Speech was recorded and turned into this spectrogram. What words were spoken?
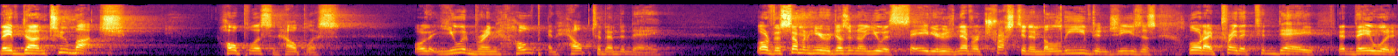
They've done too much, hopeless and helpless. Lord, that you would bring hope and help to them today. Lord, if there's someone here who doesn't know you as Savior, who's never trusted and believed in Jesus, Lord, I pray that today that they would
